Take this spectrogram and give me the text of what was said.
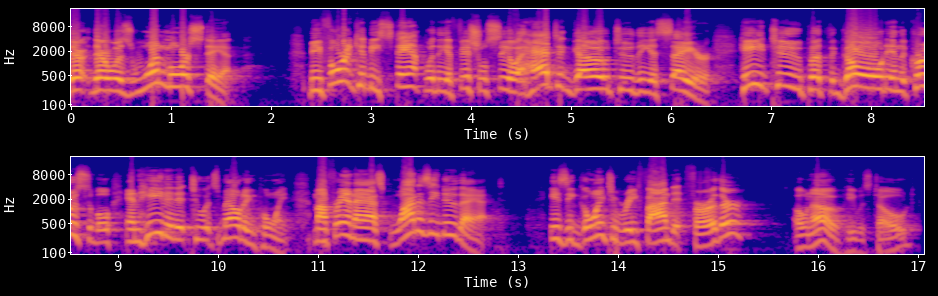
there, there was one more step. Before it could be stamped with the official seal, it had to go to the assayer. He too put the gold in the crucible and heated it to its melting point. My friend asked, Why does he do that? Is he going to refine it further? Oh no, he was told.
